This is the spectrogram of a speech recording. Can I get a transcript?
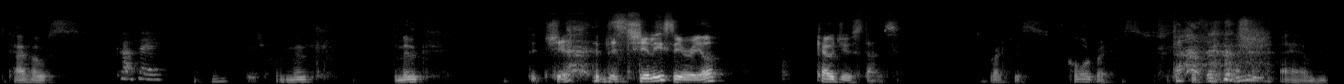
the cow house, Cafe. Bistro. the milk, the milk, The chi- the chili cereal cow juice stance. breakfast, cold breakfast. um,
